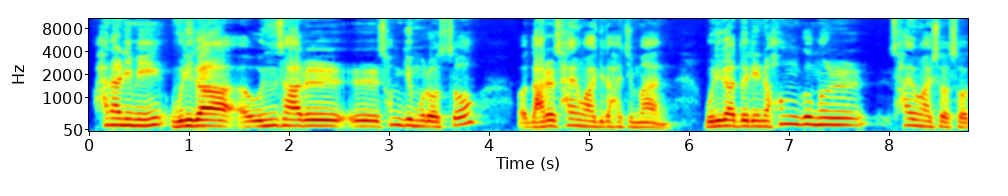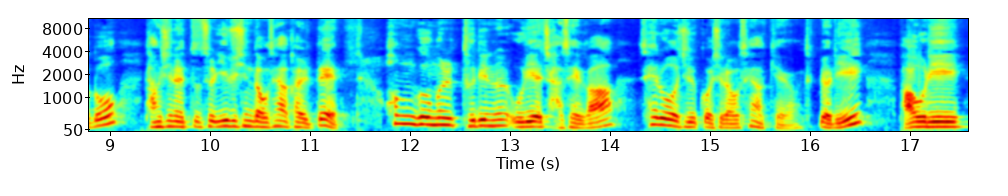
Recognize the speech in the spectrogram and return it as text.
하나님이 우리가 은사를 섬김으로써 나를 사용하기도 하지만 우리가 드리는 헌금을 사용하셔서도 당신의 뜻을 이루신다고 생각할 때 헌금을 드리는 우리의 자세가 새로워질 것이라고 생각해요. 특별히 바울이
